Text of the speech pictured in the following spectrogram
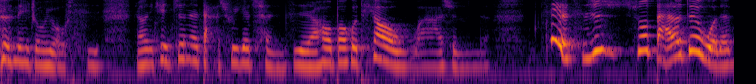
的那种游戏，然后你可以真的打出一个成绩，然后包括跳舞啊什么的。这个其实说白了对我的。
